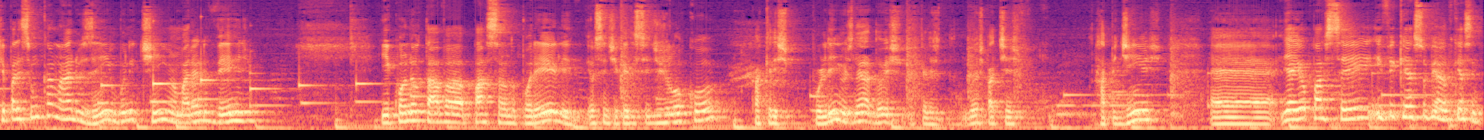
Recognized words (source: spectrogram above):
que parecia um canáriozinho, bonitinho, amarelo e verde. E quando eu tava passando por ele, eu senti que ele se deslocou com aqueles pulinhos, né? Dois, aqueles dois patinhas rapidinhas. É... E aí eu passei e fiquei assobiando, fiquei assim.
